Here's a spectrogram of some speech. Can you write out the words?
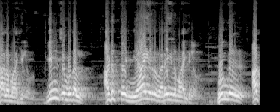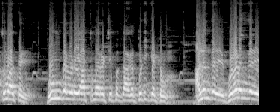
காலமாகிலும் இன்று முதல் அடுத்த ஞாயிறு வரையிலும் ஆகிலும் உங்கள் ஆத்மாக்கள் உங்களுடைய ஆத்ம ரட்சிப்புக்காக துடிக்கட்டும். அழுங்கள் புரளுங்கள்.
